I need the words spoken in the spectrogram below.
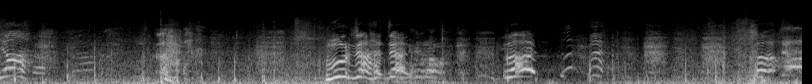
Ya. Vur can can. Lan. Böyle vursanıza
